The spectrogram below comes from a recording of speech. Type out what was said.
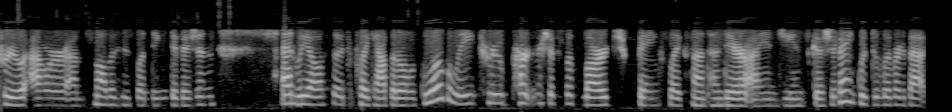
through our um, small business lending division. And we also deploy capital globally through partnerships with large banks like Santander, ING, and Scotiabank. We've delivered about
